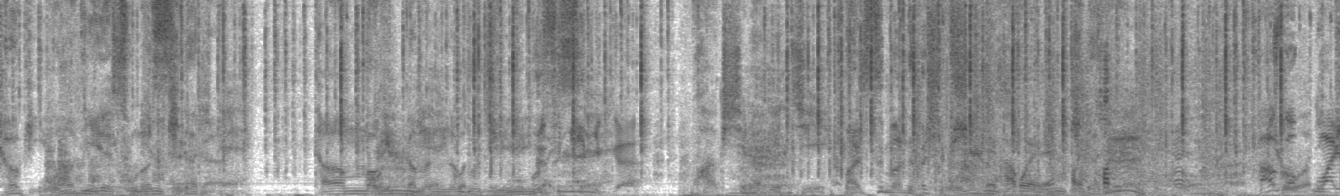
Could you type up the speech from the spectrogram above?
저기 어디에 숨었을까? 기다리네. 다음 먹잇감은 곧 누구지? 믿는 무슨 걸세. 일입니까? 확실하겠지. 말씀만 하십시오. 네, 가고에 바로 컷 작업 조언이 완료.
